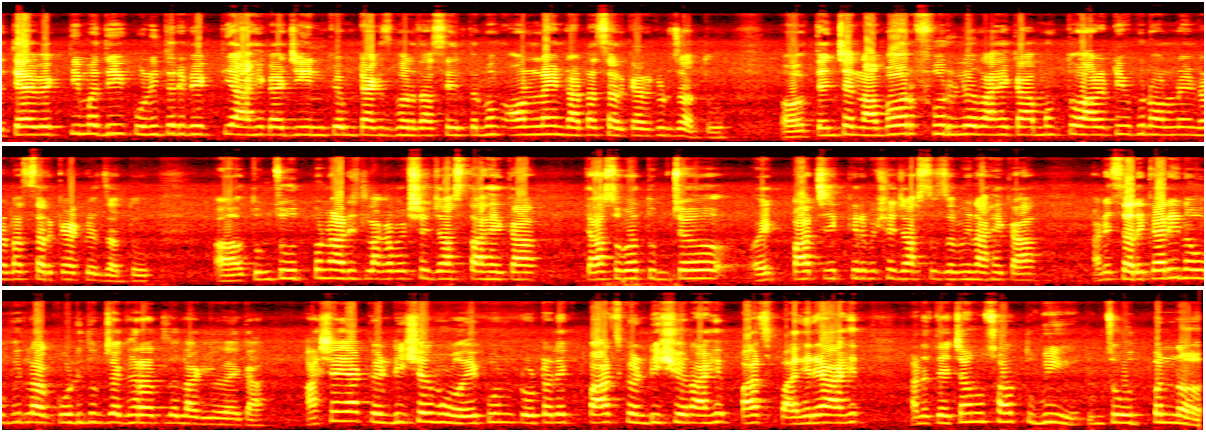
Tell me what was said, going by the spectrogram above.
तर त्या व्यक्तीमध्ये कोणीतरी व्यक्ती आहे का जी इन्कम टॅक्स भरत असेल तर मग ऑनलाईन डाटा सरकारकडे जातो. त्यांच्या नावावर फोर व्हीलर आहे का मग तो आर टी ओकडून ऑनलाईन डाटा सरकारकडे जातो. तुमचं उत्पन्न अडीच लाखापेक्षा जास्त आहे का? त्यासोबत तुमचं एक पाच एकरपेक्षा जास्त जमीन आहे का? आणि सरकारी नोकरीला कोणी तुमच्या घरातलं लागलेलं आहे का? अशा या कंडिशनमुळं एकूण टोटल एक पाच कंडिशन आहे पाच पायऱ्या आहेत आणि त्याच्यानुसार तुम्ही तुमचं उत्पन्न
